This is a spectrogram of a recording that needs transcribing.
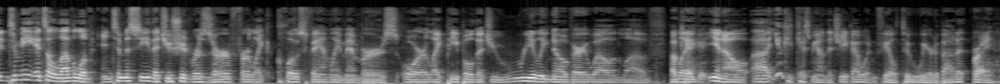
It, to me, it's a level of intimacy that you should reserve for like close family members or like people that you really know very well and love. Okay. Like, you know, uh, you could kiss me on the cheek. I wouldn't feel too weird about it. Right.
